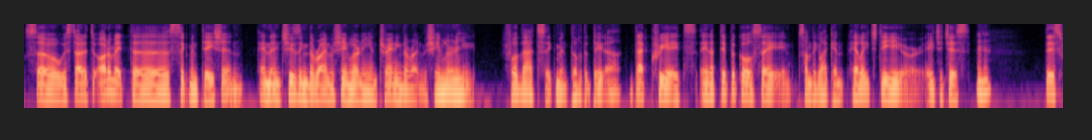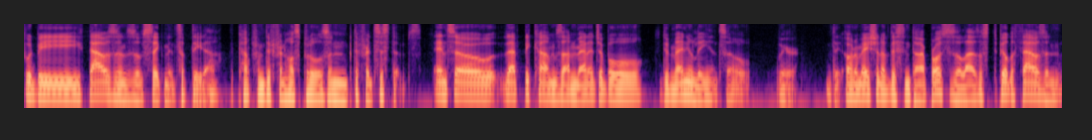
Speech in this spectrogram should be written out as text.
So we started to automate the segmentation and then choosing the right machine learning and training the right machine learning for that segment of the data. That creates, in a typical, say, something like an LHD or HHS, Mhm. This would be thousands of segments of data that come from different hospitals and different systems. And so that becomes unmanageable to do manually. And so we're the automation of this entire process allows us to build a thousand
